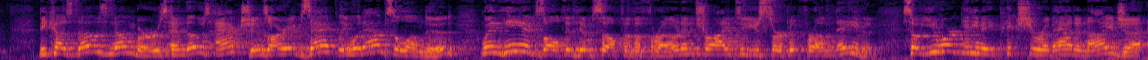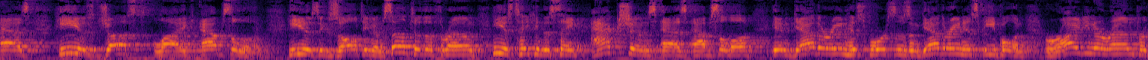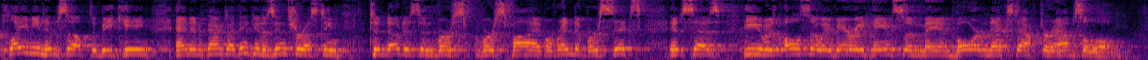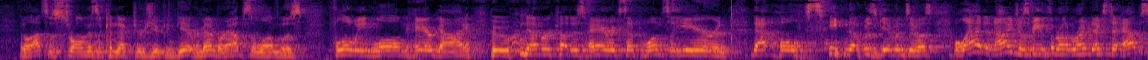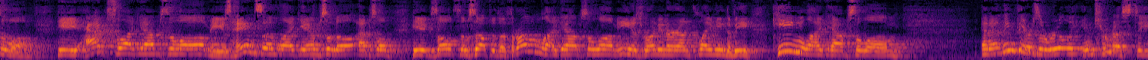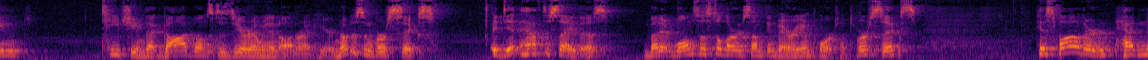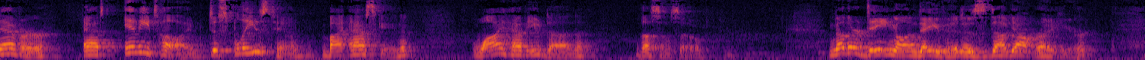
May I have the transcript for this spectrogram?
Because those numbers and those actions are exactly what Absalom did when he exalted himself to the throne and tried to usurp it from David. So you are getting a picture of Adonijah as he is just like Absalom. He is exalting himself to the throne. He is taking the same actions as Absalom in gathering his forces and gathering his people and riding around proclaiming himself to be king. And in fact, I think it is interesting to notice in verse, verse 5 or end of verse 6, it says, he was also a very handsome man born next after Absalom. Well, that's as strong as a connector as you can get. Remember, Absalom was flowing long hair guy who never cut his hair except once a year and that whole scene that was given to us. Well, Adonijah's being thrown right next to Absalom. He acts like Absalom. He's handsome like Absalom. Absalom. He exalts himself to the throne like Absalom. He is running around claiming to be king like Absalom. And I think there's a really interesting teaching that God wants to zero in on right here. Notice in verse 6, it didn't have to say this, but it wants us to learn something very important. Verse 6 His father had never at any time displeased him by asking, Why have you done thus and so? Another ding on David is dug out right here.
